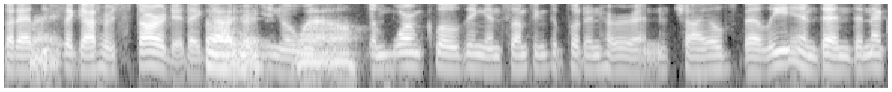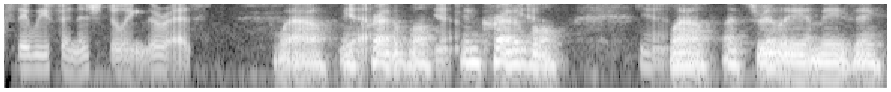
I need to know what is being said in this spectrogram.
but at right. least I got her started. started. I got her you know wow. with some warm clothing and something to put in her and her child's belly and then the next day we finished doing the rest wow incredible yeah. incredible yeah. wow that's really amazing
